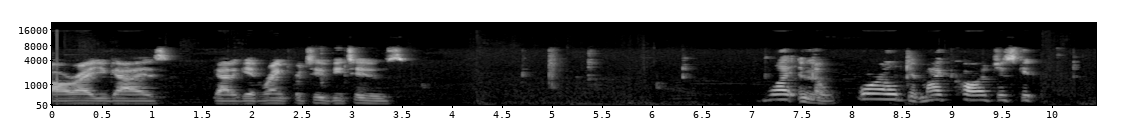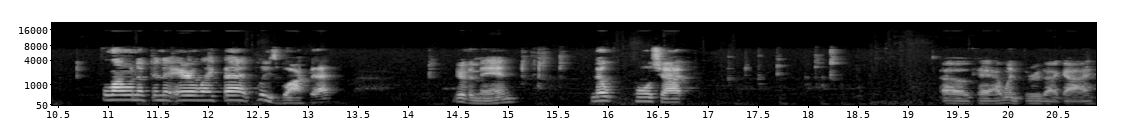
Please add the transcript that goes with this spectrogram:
Alright, you guys. Gotta get ranked for 2v2s. What in the world? Did my car just get flown up in the air like that? Please block that. You're the man. Nope, pool shot. Okay, I went through that guy.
